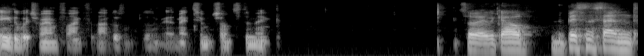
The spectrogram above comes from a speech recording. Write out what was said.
either which way, I'm fine for that. Doesn't doesn't really make too much sense to me. So here we go. The business end.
